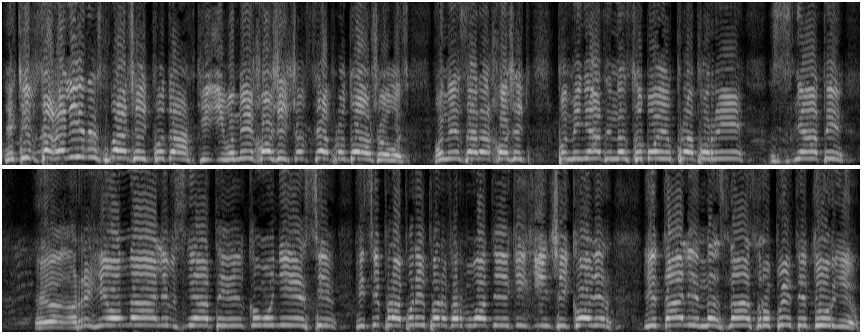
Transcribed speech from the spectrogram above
які взагалі не сплачують податки, і вони хочуть, щоб це продовжувалось. Вони зараз хочуть поміняти над собою прапори, зняти регіоналів, зняти комуністів і ці прапори перефарбувати в якийсь інший колір і далі з нас робити дурнів.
